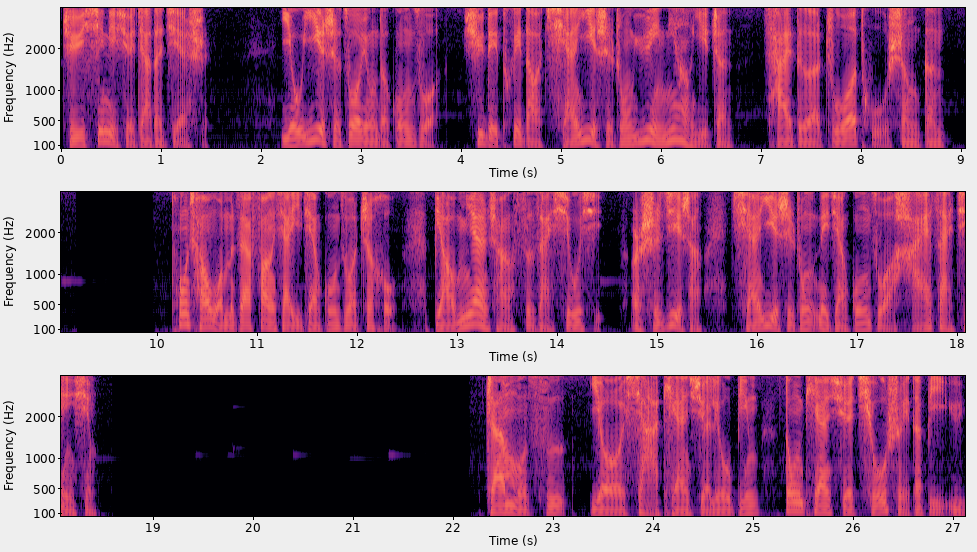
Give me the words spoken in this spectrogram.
据心理学家的解释，有意识作用的工作，须得退到潜意识中酝酿一阵，才得着土生根。通常我们在放下一件工作之后，表面上似在休息，而实际上潜意识中那件工作还在进行。詹姆斯有夏天学溜冰，冬天学求水的比喻。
